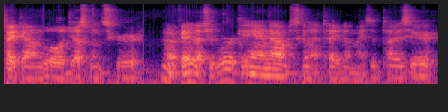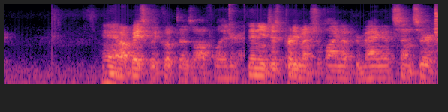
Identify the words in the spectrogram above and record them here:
tight down little adjustment screw. Okay, that should work. And now I'm just gonna tighten up my zip ties here. And I'll basically clip those off later. Then you just pretty much line up your magnet sensor to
